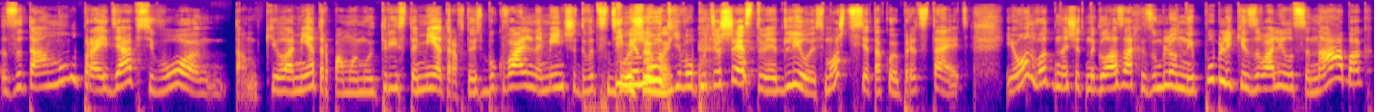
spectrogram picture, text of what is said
затонул, пройдя всего там километр, по-моему, 300 метров, то есть буквально меньше 20 Боже минут мой. его путешествие длилось. Можете себе такое представить? И он вот, значит, на глазах изумленной публики завалился на бок,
